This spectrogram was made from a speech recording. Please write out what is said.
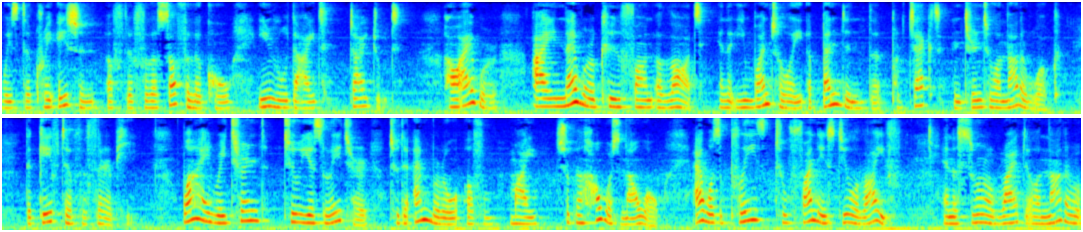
with the creation of the philosophical erudite Jesuit. However, I never could find a lot and eventually abandoned the project and turned to another work, The Gift of Therapy. When I returned two years later to the embryo of my Schopenhauer's novel, I was pleased to find it still alive and soon arrived at another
